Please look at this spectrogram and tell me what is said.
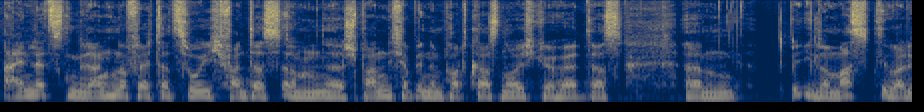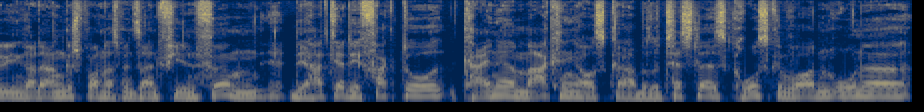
Einen letzten Gedanken noch vielleicht dazu. Ich fand das ähm, spannend. Ich habe in einem Podcast neulich gehört, dass ähm, Elon Musk, weil du ihn gerade angesprochen hast mit seinen vielen Firmen, der hat ja de facto keine Marketingausgabe. So Tesla ist groß geworden ohne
